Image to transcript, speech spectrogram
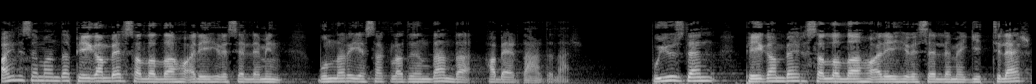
Aynı zamanda Peygamber sallallahu aleyhi ve sellemin bunları yasakladığından da haberdardılar. Bu yüzden Peygamber sallallahu aleyhi ve selleme gittiler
